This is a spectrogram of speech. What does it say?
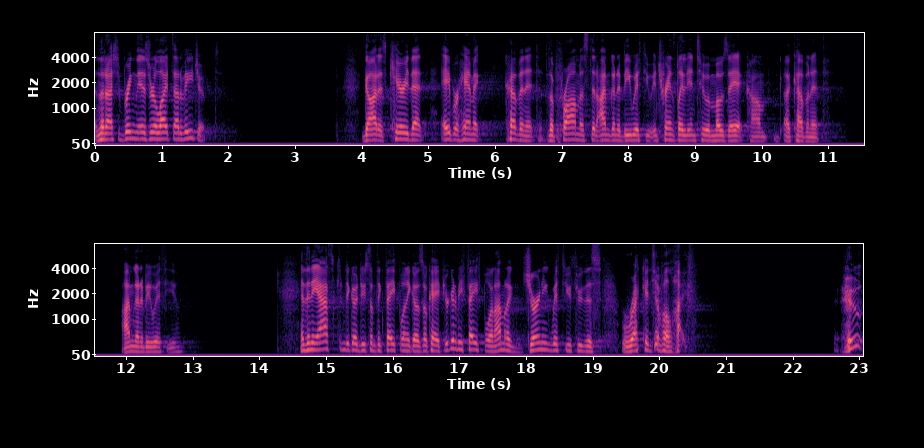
and that I should bring the Israelites out of Egypt?" God has carried that Abrahamic covenant, the promise that I'm going to be with you, and translated into a Mosaic com- a covenant. I'm going to be with you. And then he asked him to go do something faithful, and he goes, Okay, if you're going to be faithful, and I'm going to journey with you through this wreckage of a life, who,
